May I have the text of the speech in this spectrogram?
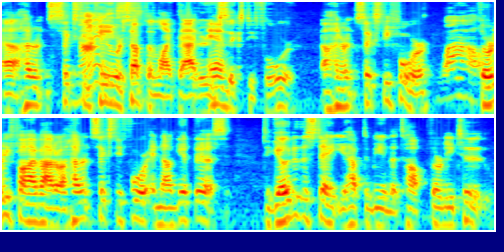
uh, 162 or something like that, and 164. 164. Wow. 35 out of 164. And now get this: to go to the state, you have to be in the top 32.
